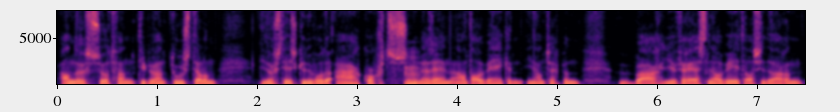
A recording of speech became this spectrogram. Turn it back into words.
ander soort van type van toestellen die nog steeds kunnen worden aangekocht. En er zijn een aantal wijken in Antwerpen waar je vrij snel weet als je daar een,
